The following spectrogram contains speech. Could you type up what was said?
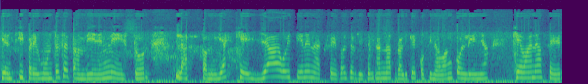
Y, pregúntese también, Néstor, las familias que ya hoy tienen acceso al servicio del gas natural y que cocinaban con leña, ¿qué van a hacer?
